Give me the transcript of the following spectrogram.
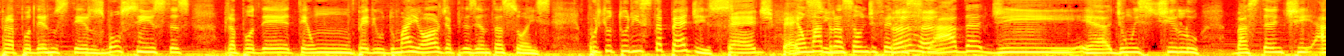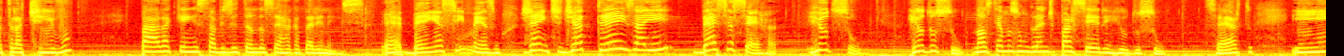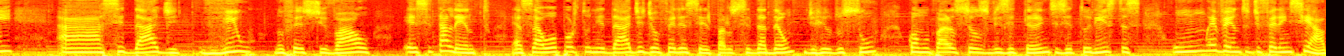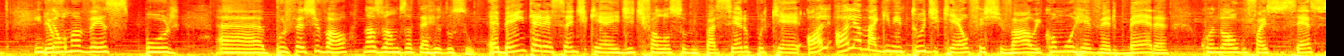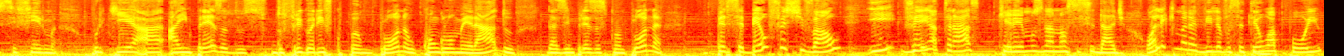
para podermos ter os bolsistas, para poder ter um período maior de apresentações. Porque o turista pede isso. Pede, pede. É uma sim. atração diferenciada de, eh, de um estilo bastante atrativo para quem está visitando a Serra Catarinense. É bem assim mesmo. Gente, dia 3 aí, desce a serra. Rio do Sul. Rio do Sul. Nós temos um grande parceiro em Rio do Sul, certo? E a cidade viu no festival esse talento, essa oportunidade de oferecer para o cidadão de Rio do Sul, como para os seus visitantes e turistas, um evento diferenciado. Então, uma vez por uh, por festival, nós vamos até Rio do Sul. É bem interessante que a Edith falou sobre parceiro, porque olha, olha a magnitude que é o festival e como reverbera quando algo faz sucesso e se firma. Porque a, a empresa dos, do frigorífico Pamplona, o conglomerado das empresas Pamplona, percebeu o festival e veio atrás, queremos na nossa cidade. Olha que maravilha você ter o apoio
